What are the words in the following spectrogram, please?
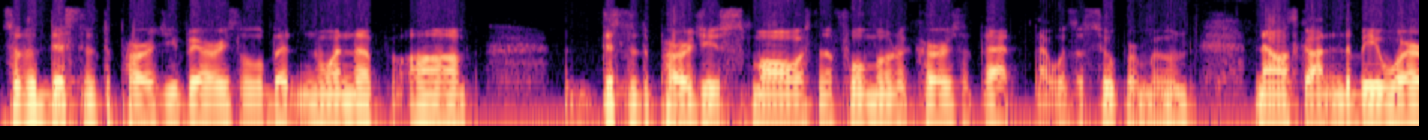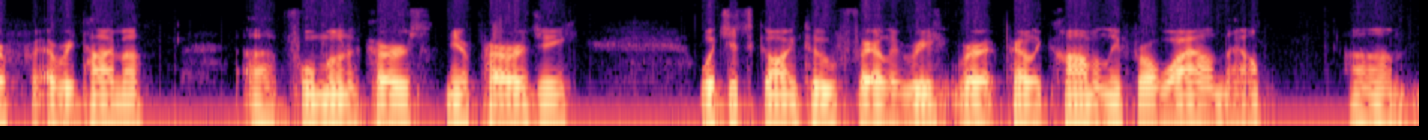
so the distance to perigee varies a little bit, and when the um, distance to perigee is smallest and a full moon occurs at that, that was a super moon. Now it's gotten to be where every time a, a full moon occurs near perigee, which it's going to fairly re, fairly commonly for a while now, um,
